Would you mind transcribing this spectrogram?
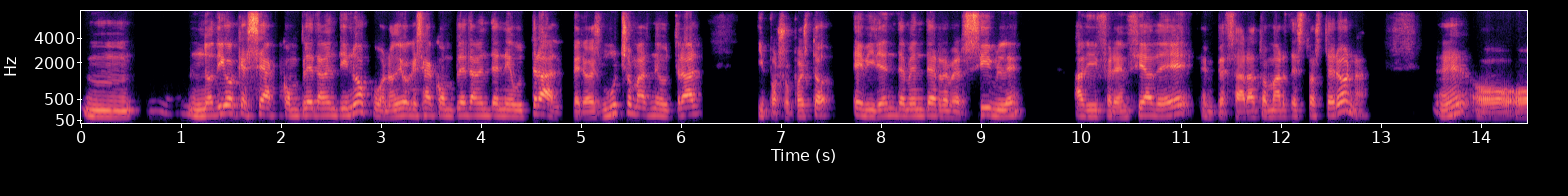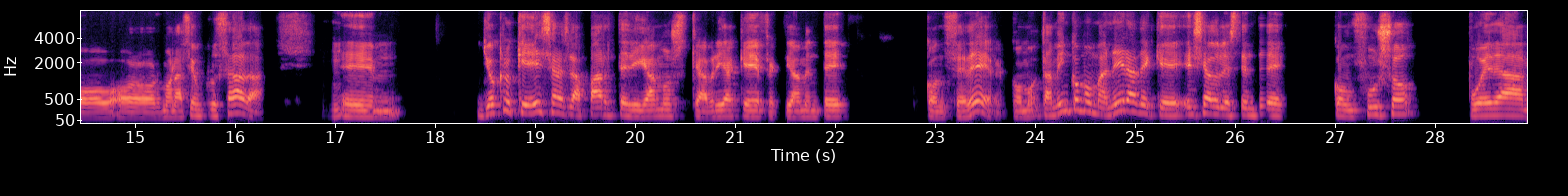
no digo que sea completamente inocuo, no digo que sea completamente neutral, pero es mucho más neutral y, por supuesto, evidentemente reversible, a diferencia de empezar a tomar testosterona ¿eh? o, hormonación cruzada. Em, yo creo que esa es la parte, digamos, que habría que efectivamente conceder, como, también como manera de que ese adolescente confuso pueda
